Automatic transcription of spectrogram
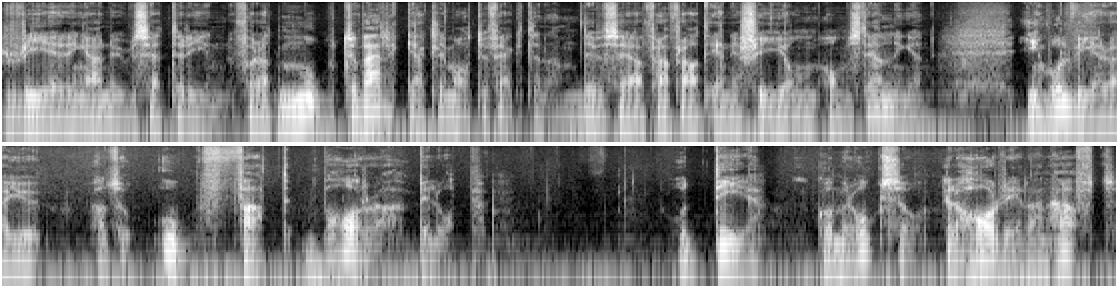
regeringar nu sätter in för att motverka klimateffekterna, det vill säga framförallt energiomställningen, involverar ju alltså ofattbara belopp. Och det kommer också, eller har redan haft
